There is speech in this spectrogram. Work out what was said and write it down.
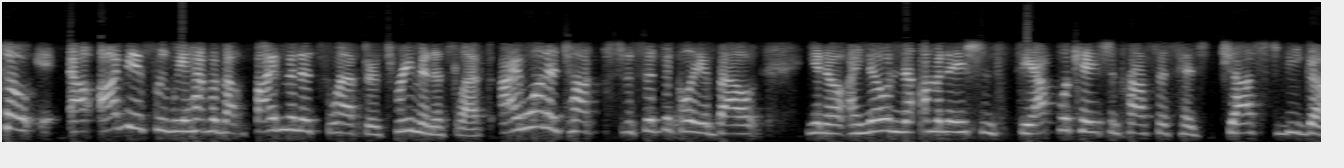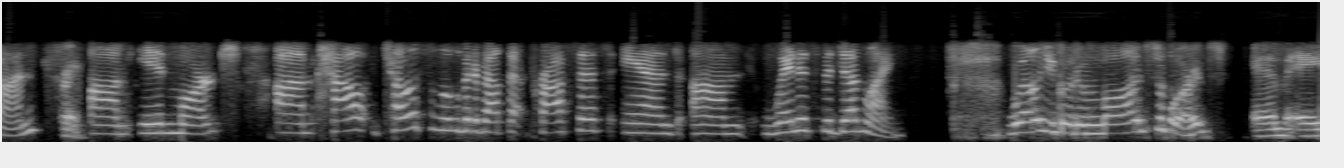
So uh, obviously we have about five minutes left or three minutes left. I want to talk specifically about, you know, I know nominations, the application process has just begun right. um, in March. Um, how tell us a little bit about that process and um, when is the deadline? Well, you go to Maudes Awards, M A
